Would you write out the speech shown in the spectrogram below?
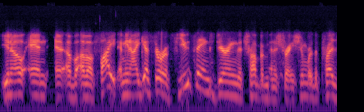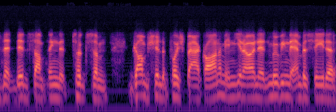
you know, and uh, of, of a fight? I mean, I guess there were a few things during the Trump administration where the president did something that took some gumption to push back on. I mean, you know, and then moving the embassy to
